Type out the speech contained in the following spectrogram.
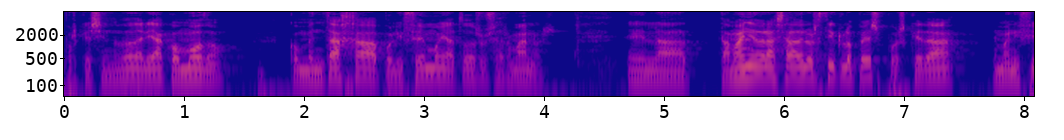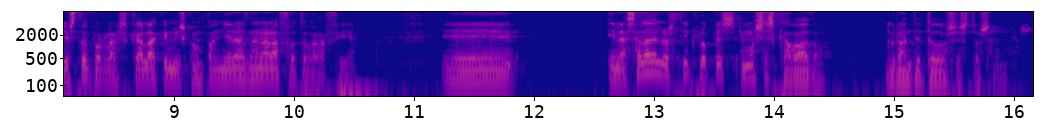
Porque sin duda daría cómodo, con ventaja a Polifemo y a todos sus hermanos. El tamaño de la sala de los cíclopes pues queda de manifiesto por la escala que mis compañeras dan a la fotografía. Eh, en la sala de los cíclopes hemos excavado durante todos estos años.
